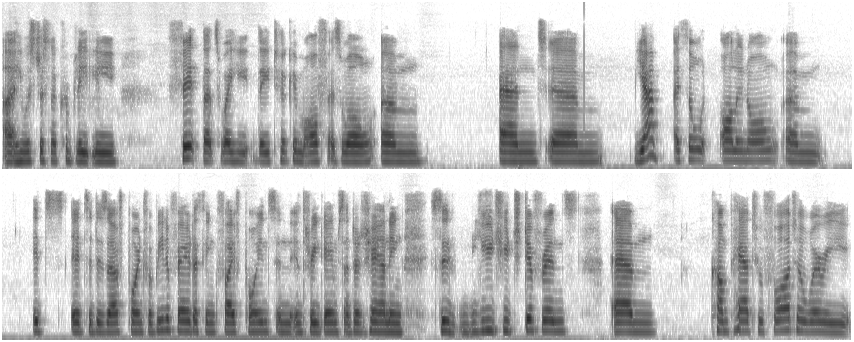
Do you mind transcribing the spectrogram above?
Uh, he was just not completely fit. That's why he they took him off as well. Um, and um, yeah, I thought all in all, um, it's it's a deserved point for Bielefeld. I think five points in, in three games under Scherning. It's a huge, huge difference um, compared to Forte, where he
